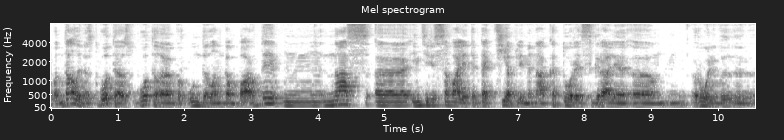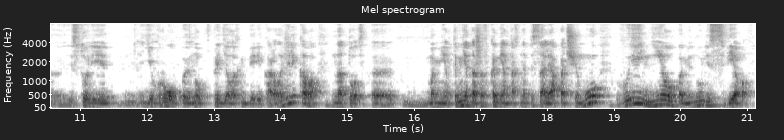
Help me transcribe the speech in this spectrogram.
вандалы, вестготы, азготы, бургунды, лангобарды. Нас э, интересовали тогда те племена, которые сыграли э, роль в истории Европы ну, в пределах империи Карла Великого на тот момент. И мне даже в комментах написали, а почему вы не упомянули свевов?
